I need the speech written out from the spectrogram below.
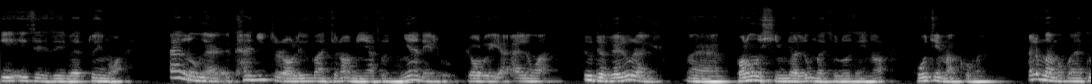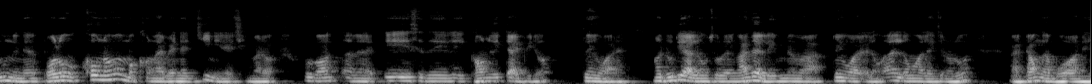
အေးအေးဆေးဆေးပဲတွင်းသွားတယ် အဲ့လုံးကအခန်းကြီးတော်တော်လေးမှကျွန်တော်အမြင်ရဆိုညံ့တယ်လို့ပြောလို့ရအဲ့လုံးကသူတကယ်လို့လည်းအဲဘောလုံးရှင်ပြီးတော့လုပ်မယ်ဆိုလို့ဆိုရင်တော့ကိုးကျင်မှာကိုယ်မယ်အဲ့လိုမှမဟုတ်ဘူးသူအနေနဲ့ဘောလုံးခုံတော့မခုံလိုက်ပဲနဲ့ကြည့်နေတဲ့အချိန်မှာတော့ဟိုကောင်အေးအေးဆေးဆေးလေးခေါင်းလေးတိုက်ပြီးတော့တွင်းသွားတယ်ဟောဒုတိယလုံးဆိုတော့54မိနစ်မှတွင်းသွားတယ်လုံးအဲ့လုံးကလည်းကျွန်တော်တို့တောင်းငံဘောကနေ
